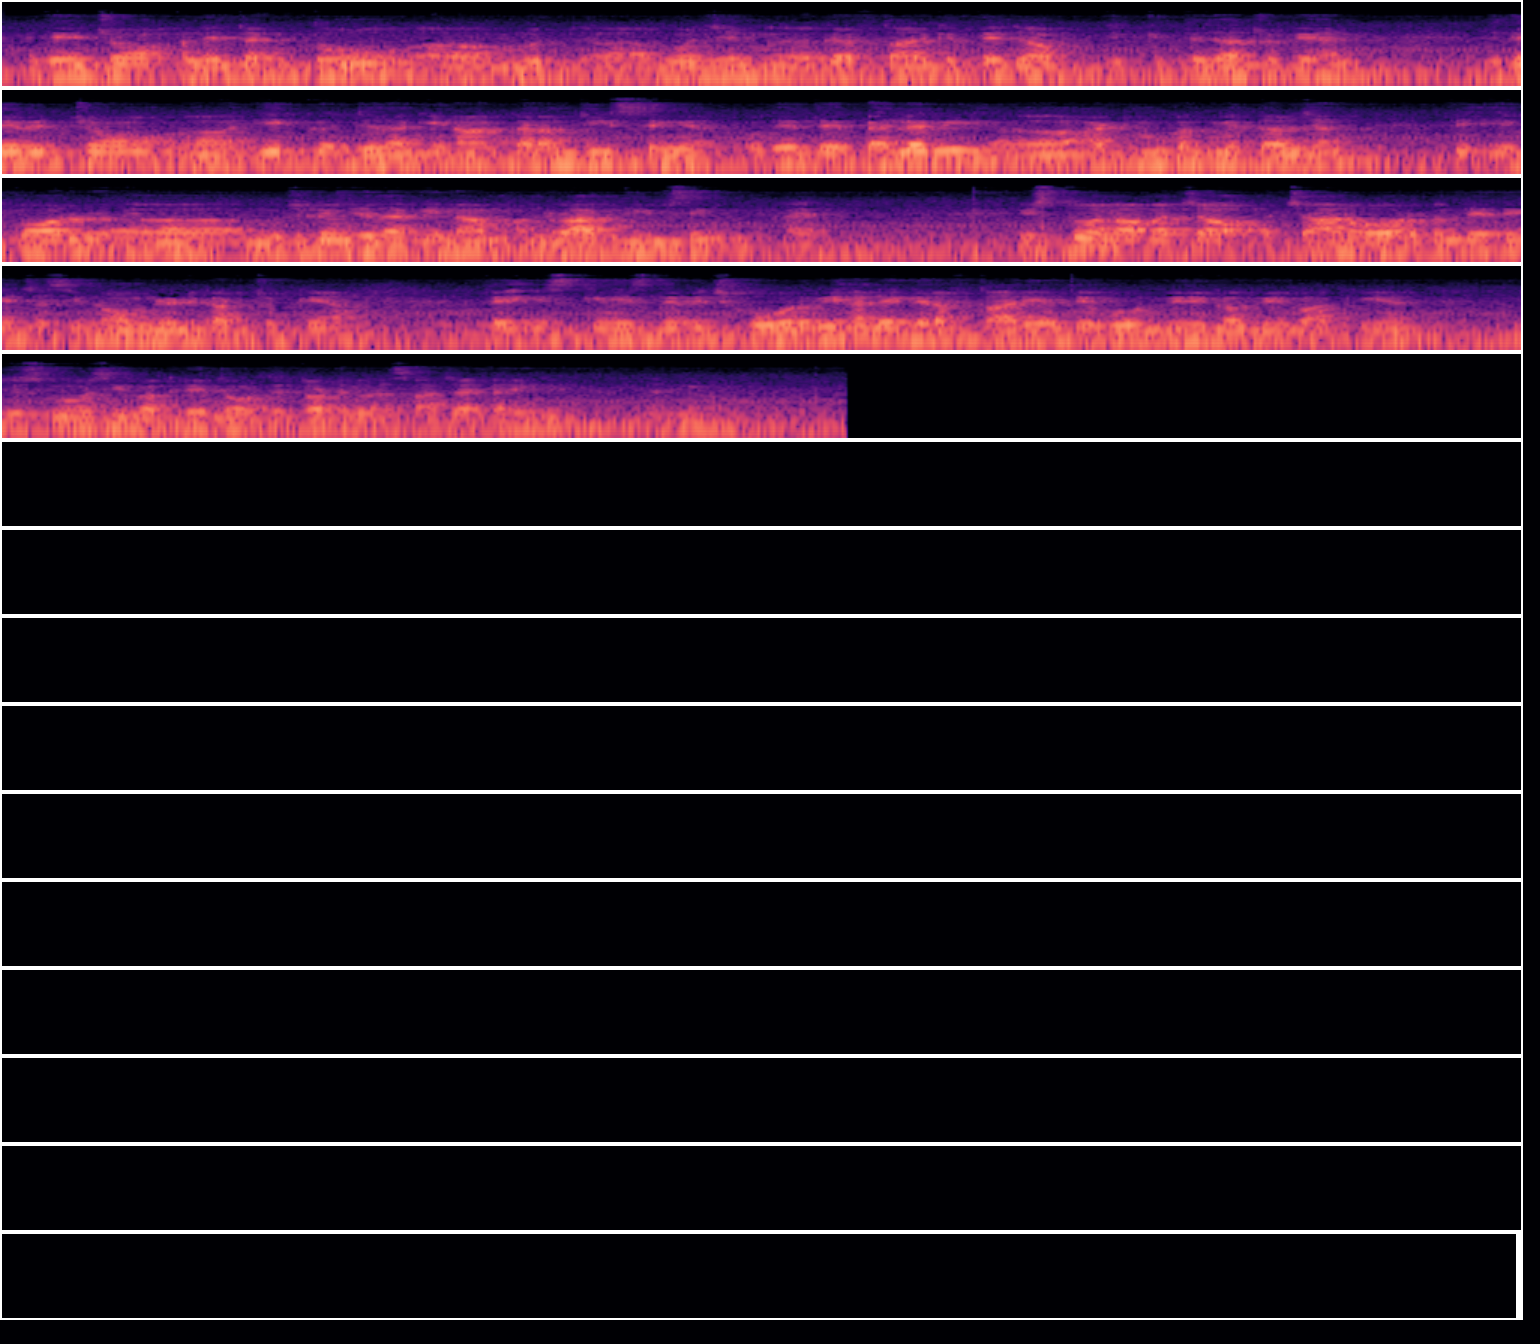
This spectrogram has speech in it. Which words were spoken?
ਇਹਦੇ ਵਿੱਚੋਂ ਹਲੇ ਤੱਕ ਦੋ ਅ, ਮੁਲਜ਼ਮ ਗ੍ਰਿਫਤਾਰ ਕੀਤੇ ਜਾ ਕੀਤੇ ਜਾ ਚੁੱਕੇ ਹਨ ਜਿਹਦੇ ਵਿੱਚੋਂ ਇੱਕ ਜਿਹਦਾ ਕਿ ਨਾਮ ਕਰਮਜੀਤ ਸਿੰਘ ਹੈ ਉਹਦੇ ਤੇ ਪਹਿਲੇ ਵੀ 8 ਮੁਕੱਦਮੇ ਦਰਜ ਹਨ ਤੇ ਇੱਕ ਔਰ ਅ, ਮੁਜਰਮ ਜਿਹਦਾ ਕਿ ਨਾਮ ਅਨੁਰਾਗਦੀਪ ਸਿੰਘ ਹੈ। ਇਸ ਤੋਂ ਇਲਾਵਾ ਚਾ- ਚਾਰ ਹੋਰ ਬੰਦੇ ਦੇ ਵਿੱਚ ਅਸੀਂ ਨੋਮੀਨੇਟ ਕਰ ਚੁੱਕੇ ਹਾਂ ਤੇ ਇਸ ਕੇਸ ਦੇ ਵਿੱਚ ਹੋਰ ਵੀ ਹਲੇ ਗ੍ਰਿਫਤਾਰੀਆਂ ਤੇ ਹੋਰ ਵੀ ਰਿਕਵਰੀ ਬਾਕੀ ਹੈ ਜਿਸ ਨੂੰ ਅਸੀਂ ਵੱਖਰੇ ਤੌਰ ਤੇ ਤੁਹਾਡੇ ਨਾਲ ਸਾਂਝਾ ਕਰਾਂਗੇ।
